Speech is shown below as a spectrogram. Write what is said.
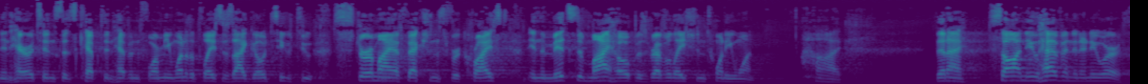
inheritance that's kept in heaven for me. One of the places I go to to stir my affections for Christ in the midst of my hope is Revelation 21. Ah, then I saw a new heaven and a new earth.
